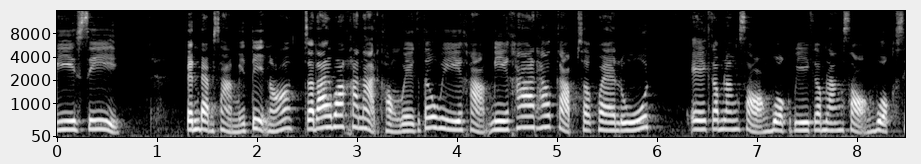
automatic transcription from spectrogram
b c เป็นแบบ 3 มิติเนาะ จะได้ว่าขนาดของเวกเตอร์ v ค่ะ มีค่าเท่ากับ square root a กำลัง2บวก b กำลัง2บวก c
